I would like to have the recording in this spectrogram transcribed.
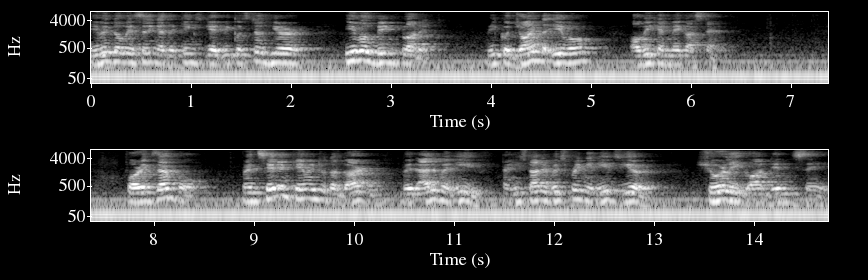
Even though we're sitting at the king's gate, we could still hear evil being plotted. We could join the evil or we can make our stand. For example, when Satan came into the garden with Adam and Eve and he started whispering in Eve's ear, surely God didn't say.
